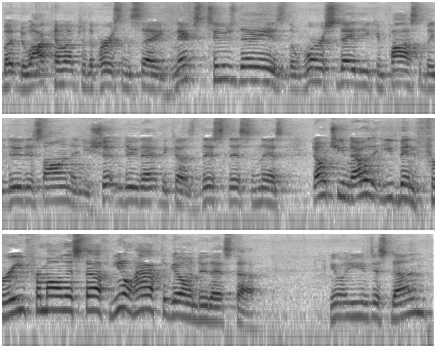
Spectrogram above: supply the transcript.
But do I come up to the person and say, next Tuesday is the worst day that you can possibly do this on, and you shouldn't do that because this, this, and this? Don't you know that you've been free from all this stuff? You don't have to go and do that stuff. You know what you've just done?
